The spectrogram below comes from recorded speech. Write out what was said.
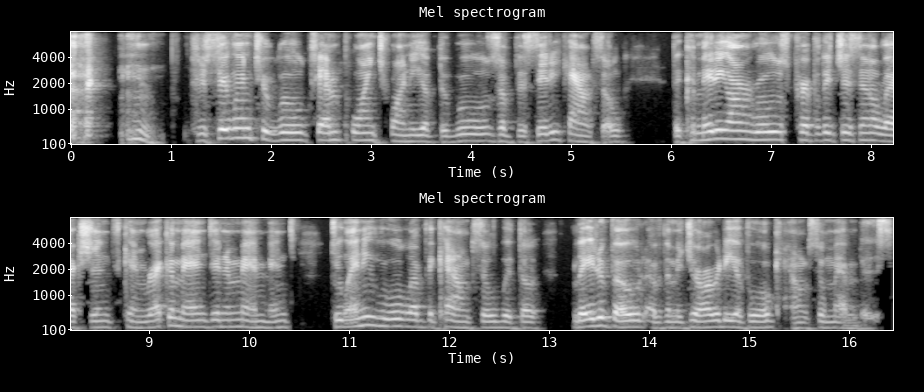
Pursuant to Rule 10.20 of the Rules of the City Council, the Committee on Rules, Privileges, and Elections can recommend an amendment to any rule of the Council with the later vote of the majority of all Council members.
